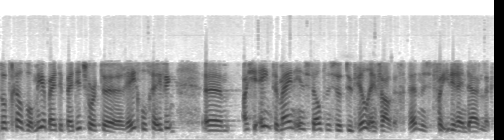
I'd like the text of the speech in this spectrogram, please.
dat geldt wel meer bij dit, bij dit soort uh, regelgeving. Um, als je één termijn instelt, dan is het natuurlijk heel eenvoudig. Hè? Dan is het voor iedereen duidelijk.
